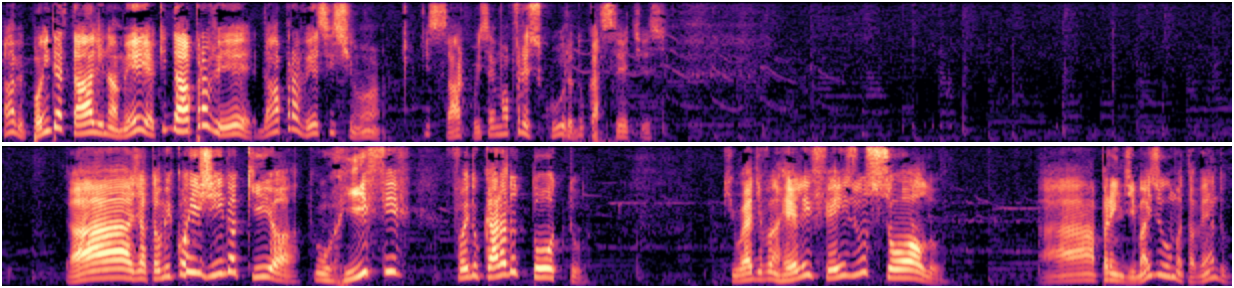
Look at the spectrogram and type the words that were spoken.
Sabe? Põe detalhe na meia que dá pra ver. Dá pra ver, sim senhor. Que saco, isso é uma frescura do cacete isso. Ah, já estão me corrigindo aqui, ó. O riff foi do cara do Toto. Que o Ed Van Halen fez o solo. Ah, aprendi mais uma, tá vendo?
